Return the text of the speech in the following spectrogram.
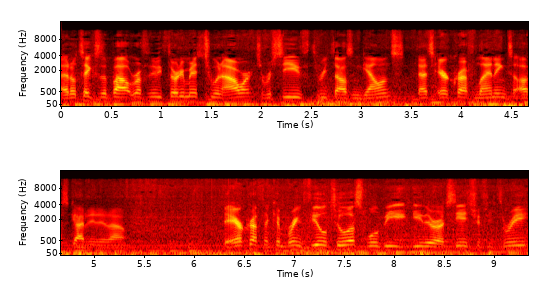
it'll take us about roughly 30 minutes to an hour to receive 3,000 gallons. That's aircraft landing to us guiding it out. The aircraft that can bring fuel to us will be either a CH-53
